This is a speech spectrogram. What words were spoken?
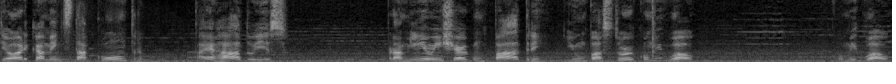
teoricamente está contra. Tá errado isso. Para mim eu enxergo um padre e um pastor como igual. Como igual.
